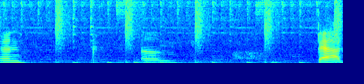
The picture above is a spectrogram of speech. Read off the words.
and um bad.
